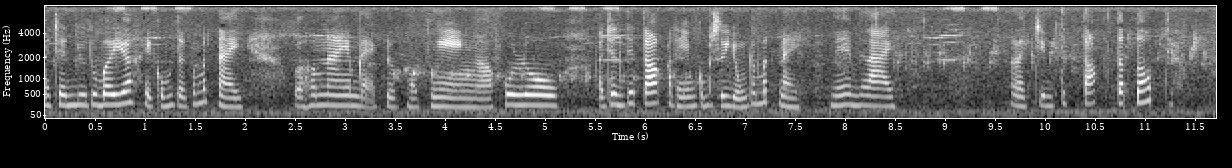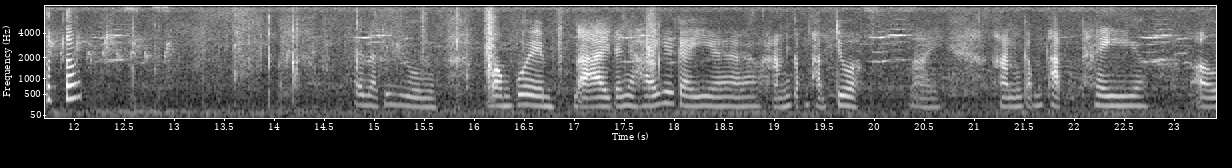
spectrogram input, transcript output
uh, trên youtube á thì cũng từ cái mic này và hôm nay em đạt được một ngàn ờ, follow ở trên tiktok thì em cũng sử dụng cái mic này để em like là chim tiktok top top top top đây là cái vườn bông của em. Đây cả nhà thấy cái cây à, hạnh cẩm thạch chưa? Này hạnh cẩm thạch hay ở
